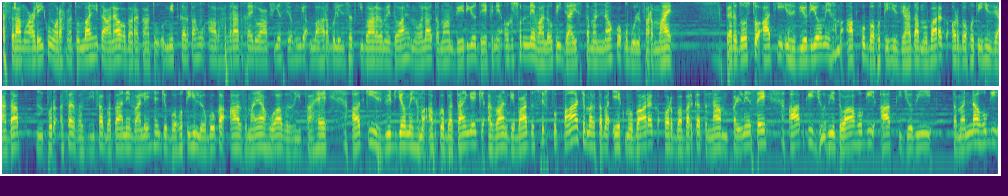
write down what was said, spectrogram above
वरहमतुल्लाहि ताला वबरकातुहू उम्मीद करता हूँ आप हज़रत खैर आफियत से होंगे। अल्लाह रब्बुल इज़्ज़त की बारगाह में दुआ है। मौला तमाम वीडियो देखने और सुनने वालों की जायज़ तमन्ना को कबूल फरमाए। प्यारे दोस्तों, आज की इस वीडियो में हम आपको बहुत ही ज़्यादा मुबारक और बहुत ही ज़्यादा पुरअसर वजीफ़ा बताने वाले हैं, जो बहुत ही लोगों का आजमाया हुआ वजीफ़ा है। आज की इस वीडियो में हम आपको बताएँगे कि अजान के बाद सिर्फ़ पाँच मरतबा एक मुबारक और बबरकत नाम पढ़ने से आपकी जो भी दुआ होगी, आपकी जो भी तमन्ना होगी,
